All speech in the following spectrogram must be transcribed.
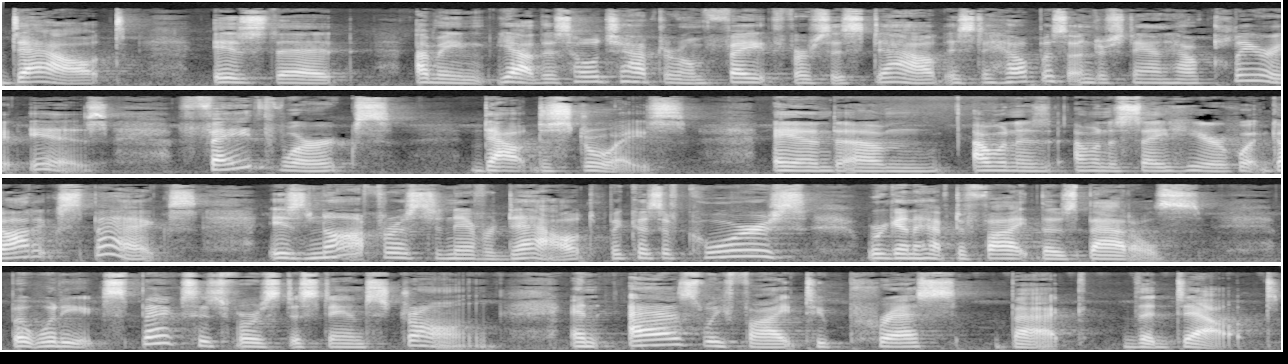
doubt is that I mean, yeah, this whole chapter on faith versus doubt is to help us understand how clear it is. Faith works, doubt destroys. And um, I want to I want to say here what God expects is not for us to never doubt because of course we're going to have to fight those battles. But what he expects is for us to stand strong and as we fight to press back the doubt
